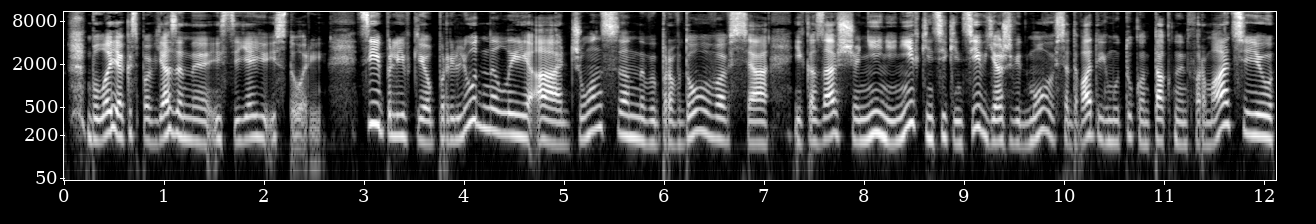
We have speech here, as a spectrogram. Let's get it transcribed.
було якось пов'язане із цією історією. Ці плівки оприлюднили, а Джонсон виправдовувався і казав, що ні, ні, ні, в кінці кінців я ж відмовився давати йому ту контактну інформацію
